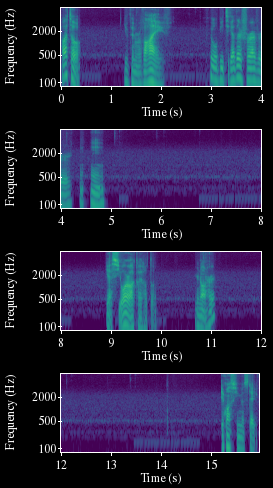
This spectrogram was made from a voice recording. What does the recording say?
Haato, you've been revived. We'll be together forever. yes, you are Akai Haato. You're not her? It must be a mistake.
